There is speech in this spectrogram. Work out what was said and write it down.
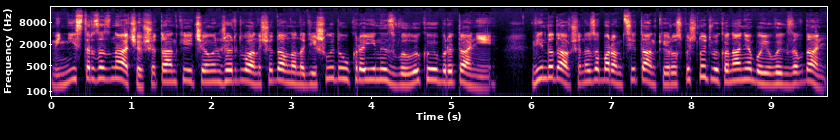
Міністр зазначив, що танки Challenger 2 нещодавно надійшли до України з Великої Британії. Він додав, що незабаром ці танки розпочнуть виконання бойових завдань.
